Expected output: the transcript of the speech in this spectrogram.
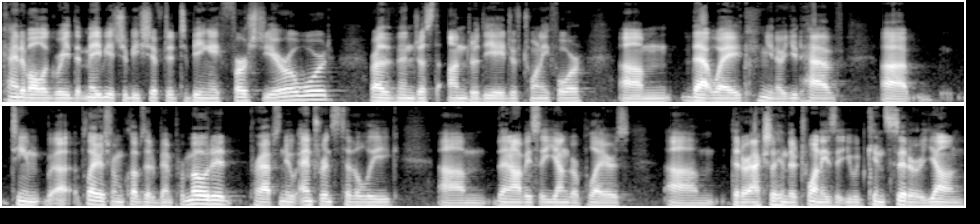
kind of all agreed that maybe it should be shifted to being a first year award rather than just under the age of 24. Um, that way, you know, you'd have uh, team uh, players from clubs that have been promoted, perhaps new entrants to the league, um, then obviously younger players um, that are actually in their 20s that you would consider young.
